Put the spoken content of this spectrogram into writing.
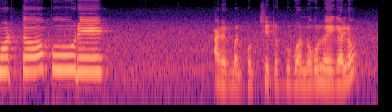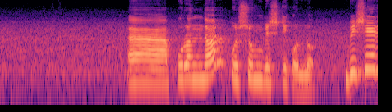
মর্তপুরে। আরেকবার পড়ছি, এটা একটু গণ্ডগোল হয়ে গেল। পুরন্দর কুসুম বৃষ্টি করল। বিষের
